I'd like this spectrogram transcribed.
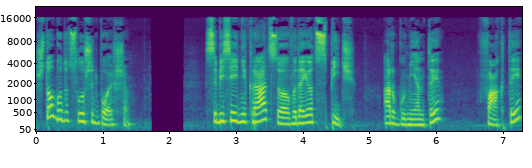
Что будут слушать больше? Собеседник Рацио выдает спич, аргументы, факты,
